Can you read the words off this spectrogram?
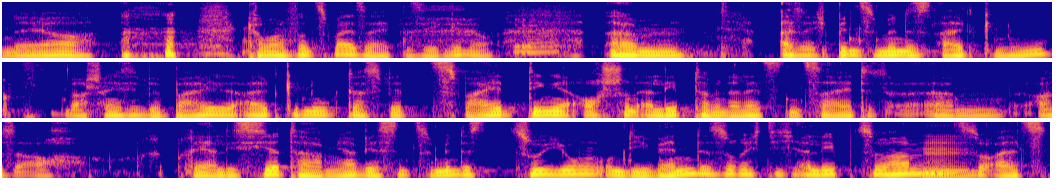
naja, kann man von zwei Seiten sehen, genau. Ja. Ähm, also ich bin zumindest alt genug, wahrscheinlich sind wir beide alt genug, dass wir zwei Dinge auch schon erlebt haben in der letzten Zeit, ähm, also auch realisiert haben. Ja, wir sind zumindest zu jung, um die Wende so richtig erlebt zu haben, mhm. so als,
